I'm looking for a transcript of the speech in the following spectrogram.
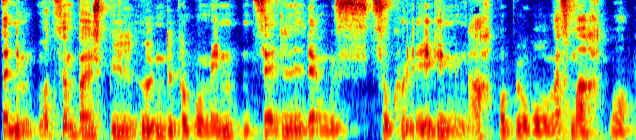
Dann nimmt man zum Beispiel irgendein Dokument, einen Zettel, der muss zur Kollegin im Nachbarbüro, was macht man?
